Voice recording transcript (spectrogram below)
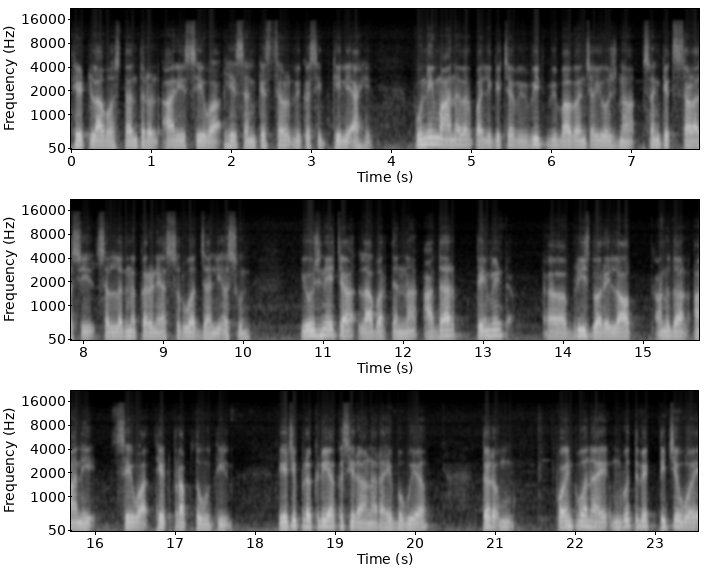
थेट लाभ हस्तांतरण आणि सेवा हे संकेतस्थळ विकसित केले आहे. पुणे महानगरपालिकेच्या विविध विभागांच्या योजना संकेतस्थळाशी संलग्न करण्यास सुरुवात झाली असून योजनेच्या लाभार्थ्यांना आधार पेमेंट ब्रिजद्वारे लाभ अनुदान आणि सेवा थेट प्राप्त होतील. याची प्रक्रिया कशी राहणार आहे बघूया. तर पॉईंट वन आहे मृत व्यक्तीचे वय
